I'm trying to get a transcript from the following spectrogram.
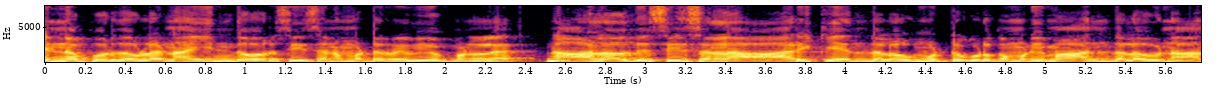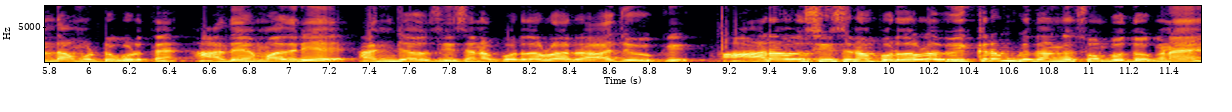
என்னை பொறுத்தவரை நான் இந்த ஒரு சீசனை மட்டும் ரிவ்யூ பண்ணல. நாலாவது சீசனில் ஆரிக்கு எந்த அளவு முட்டு கொடுக்க முடியுமோ அந்த அளவு நான் தான் முட்டு கொடுத்தேன். அதே மாதிரியே அஞ்சாவது சீசனை பொறுத்தவரை ராஜுவுக்கு. ஆறாவது சீசனை பொறுத்தவரை விக்ரம்க்கு தாங்க சொம்பு தூக்கினேன்.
